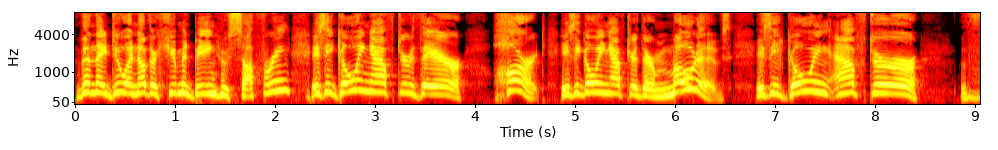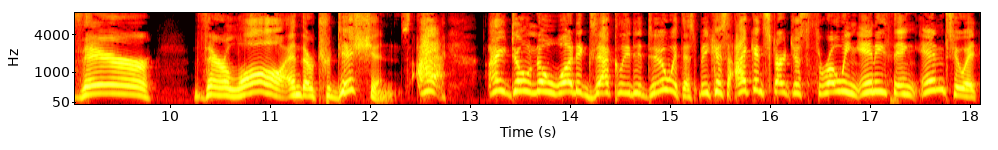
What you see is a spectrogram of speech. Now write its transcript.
than they do another human being who's suffering? Is he going after their heart? Is he going after their motives? Is he going after their, their law and their traditions? I, I don't know what exactly to do with this because I can start just throwing anything into it,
